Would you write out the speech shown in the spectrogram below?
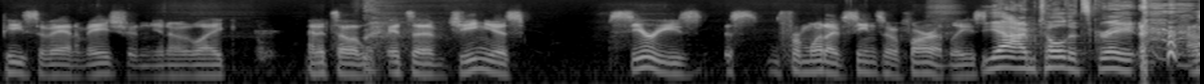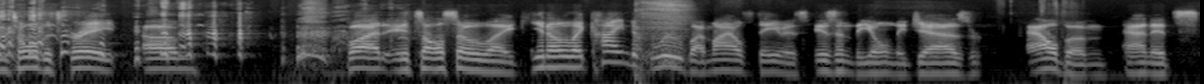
piece of animation, you know, like and it's a it's a genius series, from what I've seen so far, at least. Yeah, I'm told it's great. I'm told it's great. Um, but it's also like you know, like "Kind of Blue" by Miles Davis isn't the only jazz album, and it's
